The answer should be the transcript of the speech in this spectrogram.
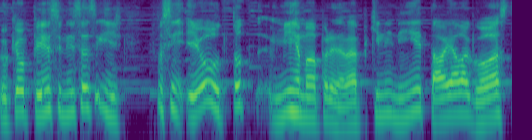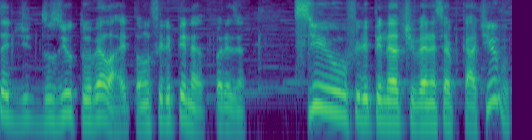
o que eu penso nisso é o seguinte. Tipo assim, eu tô. Minha irmã, por exemplo, é pequenininha e tal, e ela gosta de, dos youtubers lá. Então, o Felipe Neto, por exemplo. Se o Felipe Neto tiver nesse aplicativo,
